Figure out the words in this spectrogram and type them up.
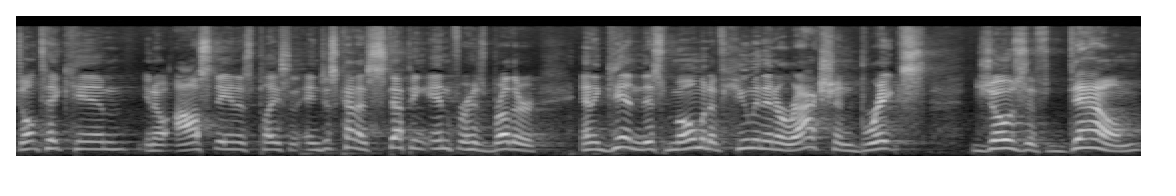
don't take him, you know, I'll stay in his place. And, and just kind of stepping in for his brother. And again, this moment of human interaction breaks Joseph down.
